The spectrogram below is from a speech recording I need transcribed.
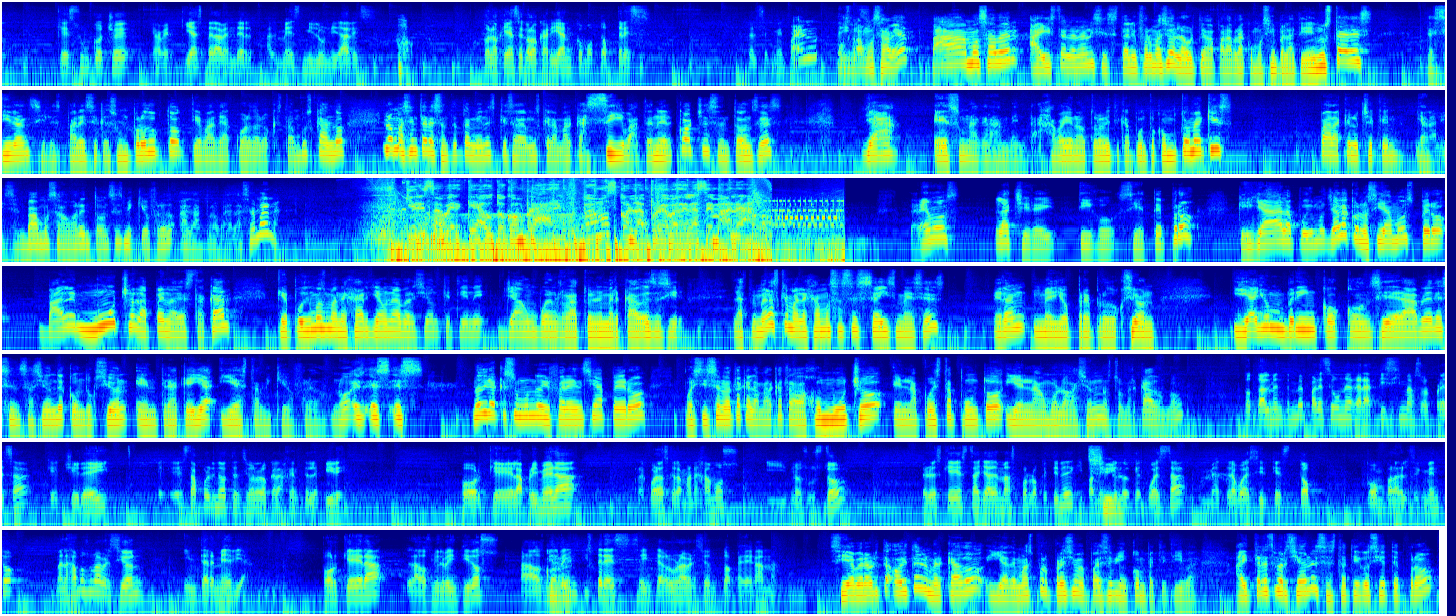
que es un coche que, a ver, Kia espera vender al mes mil unidades. Con lo que ya se colocarían como top 3 del segmento. Bueno, pues vamos a ver, vamos a ver. Ahí está el análisis, está la información. La última palabra, como siempre, la tienen ustedes. Decidan si les parece que es un producto que va de acuerdo a lo que están buscando. Lo más interesante también es que sabemos que la marca sí va a tener coches, entonces ya es una gran ventaja. Vayan a autoanalítica.com.mx para que lo chequen y analicen. Vamos ahora entonces, mi querido Fredo, a la prueba de la semana. ¿Quieres saber qué auto comprar? Vamos con la prueba de la semana. Tenemos la Chirei Tigo 7 Pro, que ya la pudimos, ya la conocíamos, pero vale mucho la pena destacar que pudimos manejar ya una versión que tiene ya un buen rato en el mercado. Es decir, las primeras que manejamos hace seis meses eran medio preproducción. Y hay un brinco considerable de sensación de conducción entre aquella y esta, mi querido Fredo. ¿no? Es, es, es- no diría que es un mundo de diferencia, pero pues sí se nota que la marca trabajó mucho en la puesta a punto y en la homologación en nuestro mercado, ¿no? Totalmente. Me parece una gratísima sorpresa que Chirei eh, está poniendo atención a lo que la gente le pide. Porque la primera, recuerdas que la manejamos y nos gustó. Pero es que esta ya además por lo que tiene de equipamiento Sí. y lo que cuesta, me atrevo a decir que es top compra del segmento. Manejamos una versión intermedia. Porque era la 2022. Para 2023 se integró una versión tope de gama. Sí, a ver, ahorita, ahorita en el mercado y además por precio me parece bien competitiva. Hay tres versiones, está Tigo 7 Pro,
